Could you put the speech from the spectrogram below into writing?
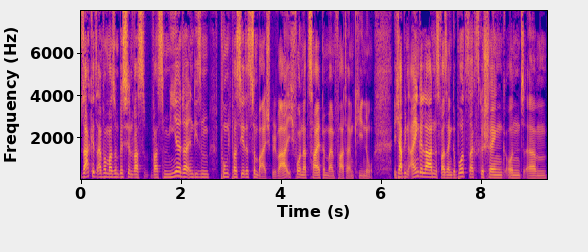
sage jetzt einfach mal so ein bisschen, was, was mir da in diesem Punkt passiert ist. Zum Beispiel war ich vor einer Zeit mit meinem Vater im Kino. Ich habe ihn eingeladen, es war sein Geburtstagsgeschenk und ähm,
